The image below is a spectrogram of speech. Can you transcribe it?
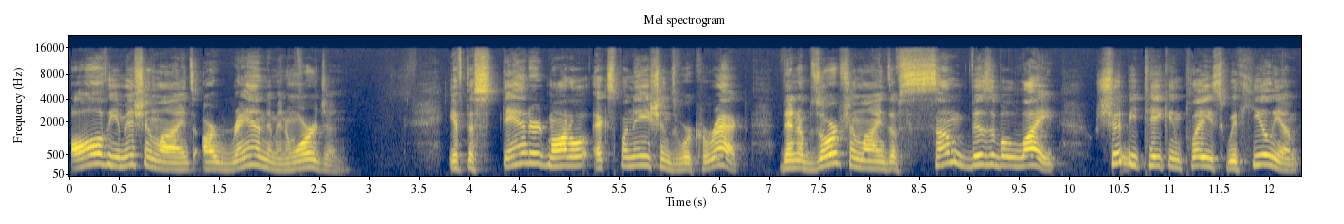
all the emission lines are random in origin. If the standard model explanations were correct, then absorption lines of some visible light should be taking place with helium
